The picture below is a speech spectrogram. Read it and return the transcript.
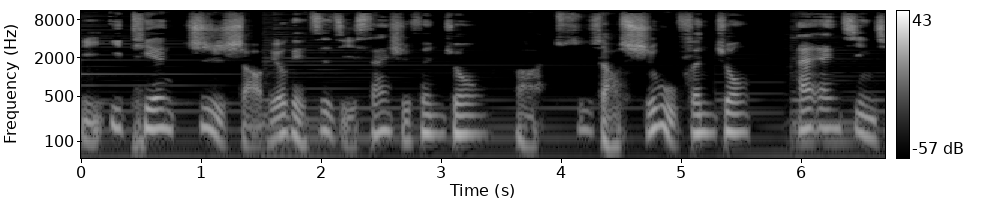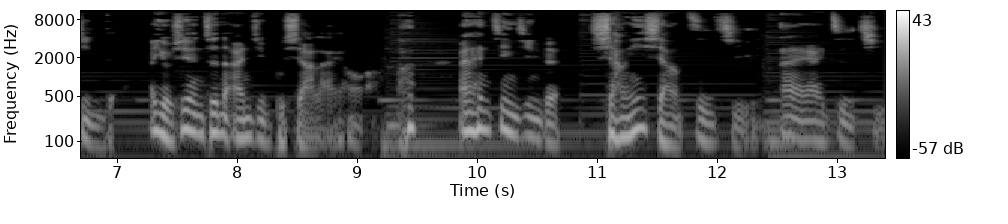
你一天至少留给自己三十分钟啊，至少十五分钟，安安静静的。啊，有些人真的安静不下来哈，安安静静的想一想自己，爱爱自己，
